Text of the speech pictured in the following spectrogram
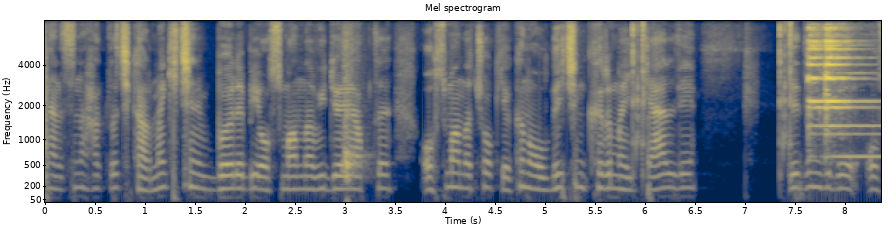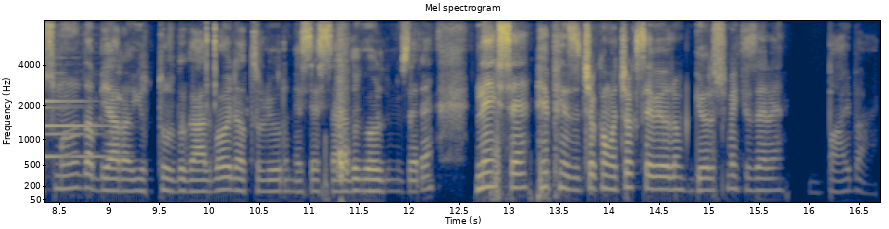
Kendisini haklı çıkarmak için böyle bir Osman'la video yaptı. Osman da çok yakın olduğu için kırmayıp geldi. Dediğim gibi Osman'ı da bir ara yutturdu galiba öyle hatırlıyorum SS'lerde gördüğüm üzere. Neyse hepinizi çok ama çok seviyorum. Görüşmek üzere. Bay bay.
